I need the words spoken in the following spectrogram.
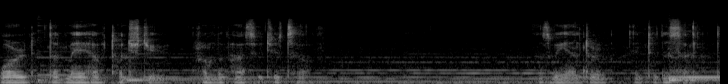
word that may have touched you from the passage itself as we enter into the silence.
